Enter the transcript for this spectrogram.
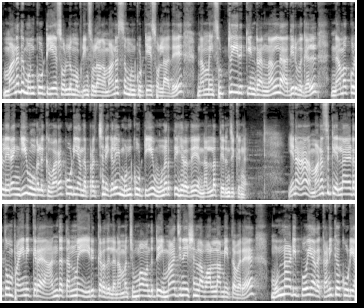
மனது முன்கூட்டியே சொல்லும் அப்படின்னு சொல்லுவாங்க. மனசு முன்கூட்டியே சொல்லாது. நம்மை சுற்றி இருக்கின்ற நல்ல அதிர்வுகள் நமக்குள் இறங்கி உங்களுக்கு வரக்கூடிய அந்த பிரச்சனைகளை முன்கூட்டியே உணர்த்துகிறது. நல்லா தெரிஞ்சுக்குங்க. ஏன்னா மனசுக்கு எல்லா இடத்தும் பயணிக்கிற அந்த தன்மை இருக்கிறது இல்லை நம்ம சும்மா வந்துட்டு இமேஜினேஷனில் வாழலாமே தவிர முன்னாடி போய் அதை கணிக்கக்கூடிய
